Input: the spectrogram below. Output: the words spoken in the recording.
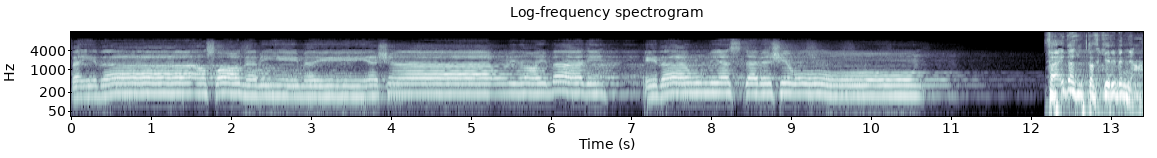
فإذا أصاب به من يشاء من عباده إذا هم يستبشرون. فائدة التذكير بالنعم.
